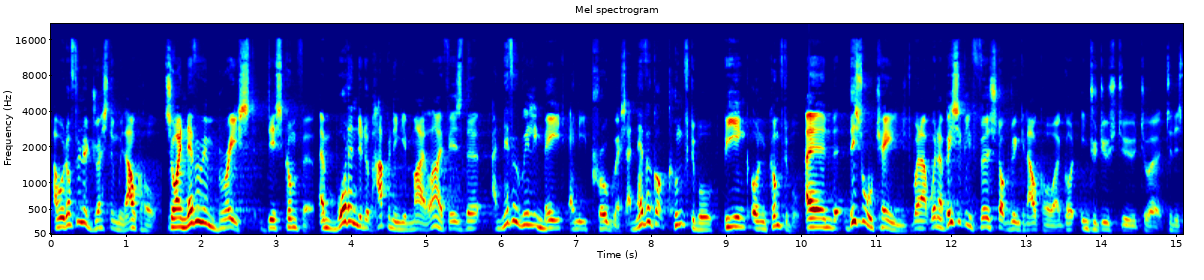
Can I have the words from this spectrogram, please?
I would often address them with alcohol. So I never embraced discomfort. And what ended up happening in my life is that I never really made any progress. I never got comfortable being uncomfortable. And this all changed when I, when I basically first stopped drinking alcohol. I got introduced to, to, a, to this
